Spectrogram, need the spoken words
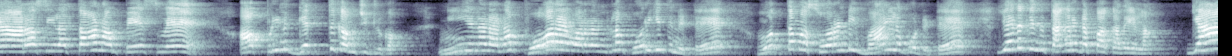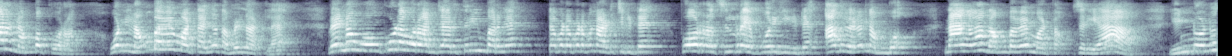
என் அரசியலை தான் நான் பேசுவேன் அப்படின்னு கெத்து காமிச்சிட்டு இருக்கோம். நீ என்னடான்னா போற வர்றவங்களாம் பொறுக்கி தின்னுட்டு மொத்தமாக சுரண்டி வாயில போட்டுட்டு எதுக்கு இந்த தகர டப்பா கதையெல்லாம்? யார் நம்ப போறான் உன்னை நம்பவே மாட்டாங்க தமிழ்நாட்டில். வேணா உன் கூட ஒரு அஞ்சாறு திரும்பி பாருங்க. டப்ப டப்ப டப்பன்னு அடிச்சுக்கிட்டு போடுற சில்லறையை பொறுக்கிக்கிட்டு அது வேணா நம்போம் நாங்களாம் நம்பவே மாட்டோம். சரியா? இன்னொன்று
